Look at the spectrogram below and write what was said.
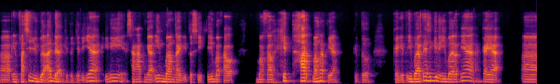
uh, inflasi juga ada gitu. Jadinya ini sangat nggak imbang kayak gitu sih. Jadi bakal bakal hit hard banget ya gitu. Kayak gitu. Ibaratnya sih gini, ibaratnya kayak uh,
